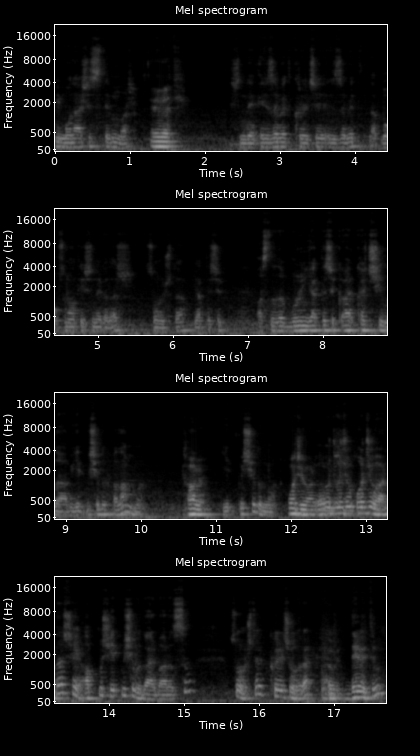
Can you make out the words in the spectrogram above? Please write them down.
bir monarşi sistemi var. Evet. Şimdi Elizabeth, Kraliçe Elizabeth 96 yaşına kadar sonuçta yaklaşık aslında bunun yaklaşık kaç yılı abi? 70 yılı falan mı? Tabii. 70 yılı mı? O civarda. O, o, o civarda şey 60-70 yılı galiba arası. Sonuçta kraliçe olarak yani Tabii. devletin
